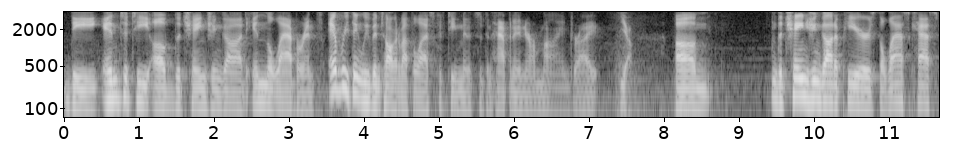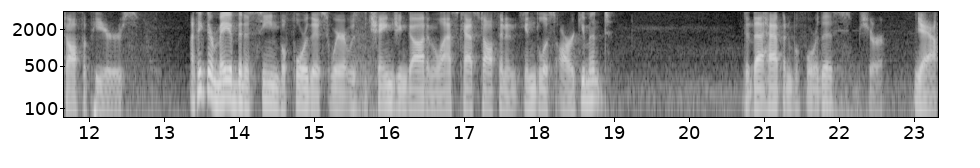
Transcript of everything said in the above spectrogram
the entity of the changing god in the labyrinth. Everything we've been talking about the last 15 minutes has been happening in our mind, right? yeah, the changing god appears, the last cast off appears. I think there may have been a scene before this where it was the changing god and the last cast off in an endless argument. Did that happen before this? sure. Yeah.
